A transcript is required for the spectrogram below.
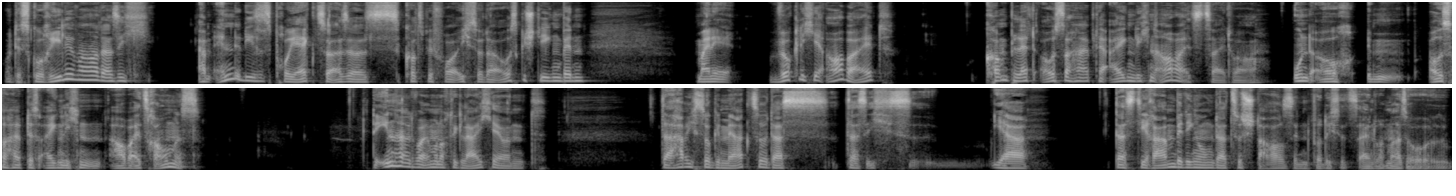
Und das Skurrile war, dass ich am Ende dieses Projekts, so also als, kurz bevor ich so da ausgestiegen bin, meine wirkliche Arbeit komplett außerhalb der eigentlichen Arbeitszeit war und auch im, außerhalb des eigentlichen Arbeitsraumes. Der Inhalt war immer noch der gleiche und da habe ich so gemerkt, so dass, dass ich, ja, dass die Rahmenbedingungen da zu starr sind, würde ich jetzt einfach mal so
